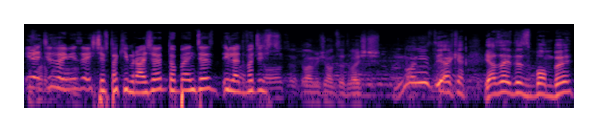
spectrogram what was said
Ile cię zajmie zejście w takim razie? To będzie ile? 20? Miesiące, Dwa miesiące, 20. No nie, jak ja, ja zajdę z bomby,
